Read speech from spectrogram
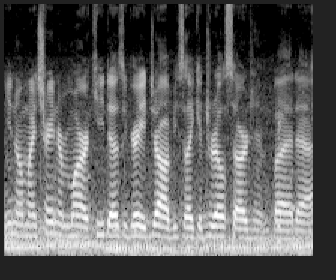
you know my trainer Mark. He does a great job. He's like a drill sergeant, but uh,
